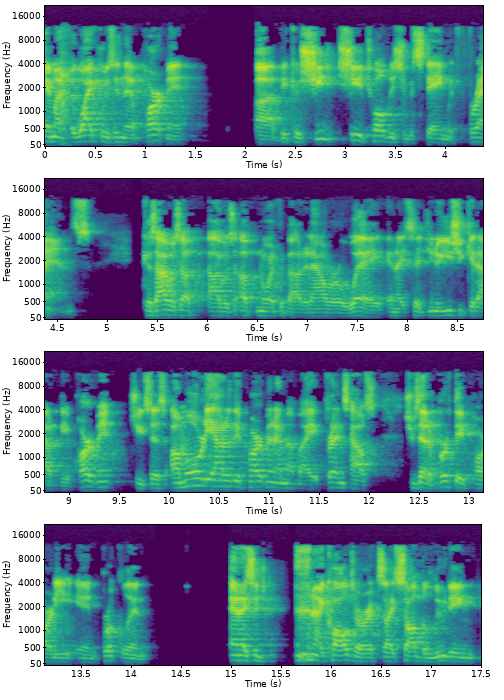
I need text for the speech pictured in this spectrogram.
And my wife was in the apartment uh, because she she had told me she was staying with friends because I was up I was up north about an hour away, and I said, you know, you should get out of the apartment. She says, I'm already out of the apartment. I'm at my friend's house. She was at a birthday party in Brooklyn, and I said, and I called her because I saw the looting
